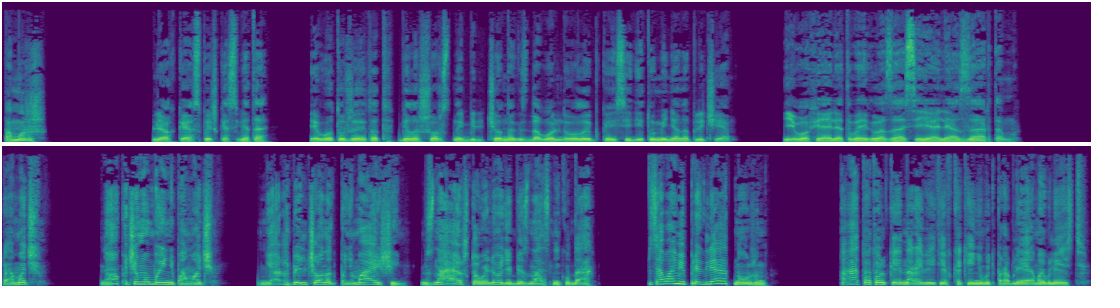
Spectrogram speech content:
поможешь?» Легкая вспышка света, и вот уже этот белошерстный бельчонок с довольной улыбкой сидит у меня на плече. Его фиолетовые глаза сияли азартом. «Помочь? Ну, почему бы и не помочь? Я ж бельчонок понимающий. Знаю, что вы люди без нас никуда. За вами пригляд нужен. А то только и норовите в какие-нибудь проблемы влезть»,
